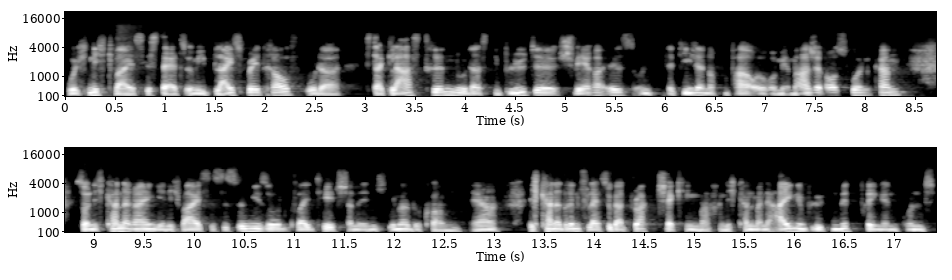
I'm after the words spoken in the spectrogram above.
wo ich nicht weiß, ist da jetzt irgendwie Bleispray drauf oder ist da Glas drin, nur dass die Blüte schwerer ist und der Dealer noch ein paar Euro mehr Marge rausholen kann, sondern ich kann da reingehen. Ich weiß, es ist irgendwie so ein Qualitätsstand, den ich immer bekomme. Ja, ich kann da drin vielleicht sogar Drug-Checking machen. Ich kann meine eigenen Blüten mitbringen und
